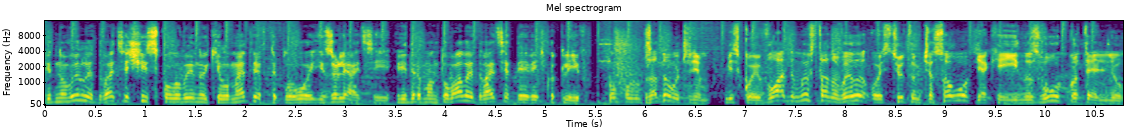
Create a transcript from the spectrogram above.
відновили 26,5 кілометрів теплової ізоляції, відремонтували 29 котлів. За дорученням міської влади ми встановили ось цю тимчасову, як я її назву, котельню.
